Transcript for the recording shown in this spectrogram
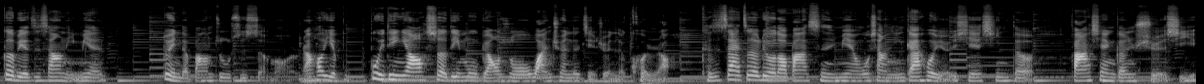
个别智商里面。对你的帮助是什么？然后也不不一定要设定目标，说完全的解决你的困扰。可是，在这六到八次里面，我想你应该会有一些新的发现跟学习。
